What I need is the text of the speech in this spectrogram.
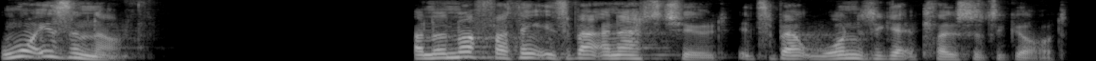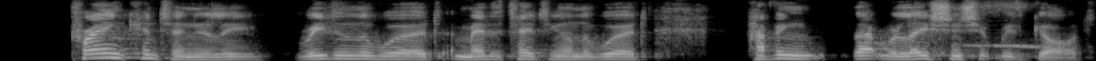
And what is enough? And enough, I think, is about an attitude. It's about wanting to get closer to God, praying continually, reading the Word, meditating on the Word, having that relationship with God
